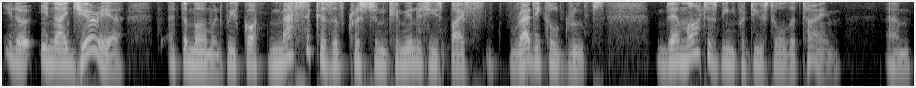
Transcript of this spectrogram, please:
you know, in Nigeria, at the moment. We've got massacres of Christian communities by f- radical groups. There are martyrs being produced all the time. Um,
